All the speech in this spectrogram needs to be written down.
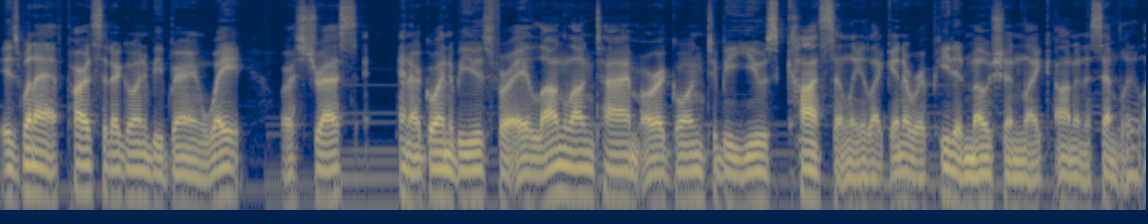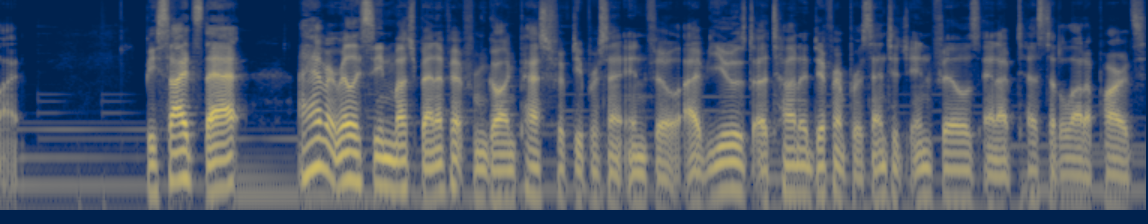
is when I have parts that are going to be bearing weight or stress and are going to be used for a long, long time or are going to be used constantly, like in a repeated motion, like on an assembly line. Besides that, I haven't really seen much benefit from going past 50% infill. I've used a ton of different percentage infills and I've tested a lot of parts.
